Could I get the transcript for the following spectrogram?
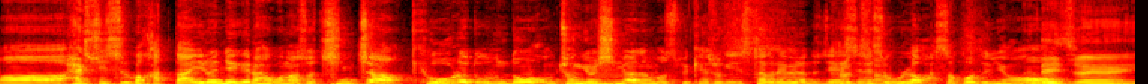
어, 할 수 있을 것 같다. 이런 얘기를 하고 나서 진짜 겨울에도 운동을 엄청 열심히 하는 모습이 계속 인스타그램이라든지 음. 그렇죠. SNS에 올라왔었거든요. 근데 이제 이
